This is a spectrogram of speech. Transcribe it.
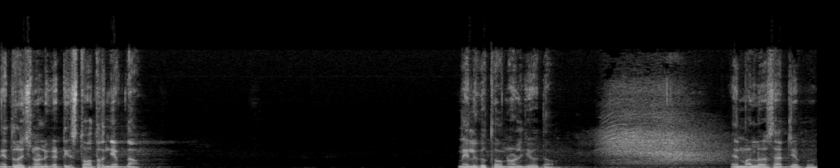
నిద్ర వచ్చిన వాళ్ళు గట్టికి స్తోత్రం చెప్దాం. మెలుగుతో ఉన్న వాళ్ళు చెబుదాం. ఇది మళ్ళీ ఒకసారి చెప్పు?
